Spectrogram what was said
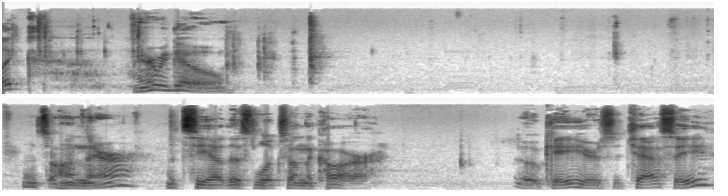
Click. There we go. That's on there. Let's see how this looks on the car. Okay, here's the chassis.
